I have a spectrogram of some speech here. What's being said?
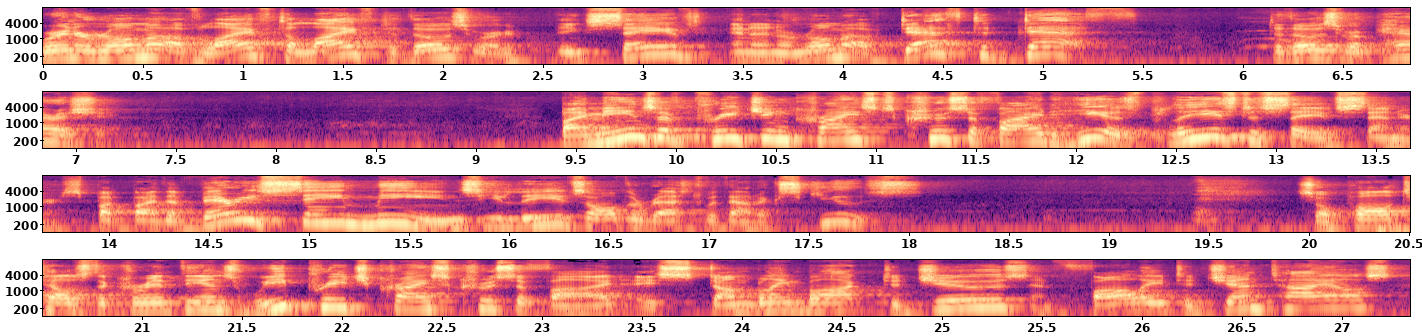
We're an aroma of life to life to those who are being saved, and an aroma of death to death to those who are perishing. By means of preaching Christ crucified, he is pleased to save sinners, but by the very same means, he leaves all the rest without excuse. So Paul tells the Corinthians, We preach Christ crucified, a stumbling block to Jews and folly to Gentiles.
